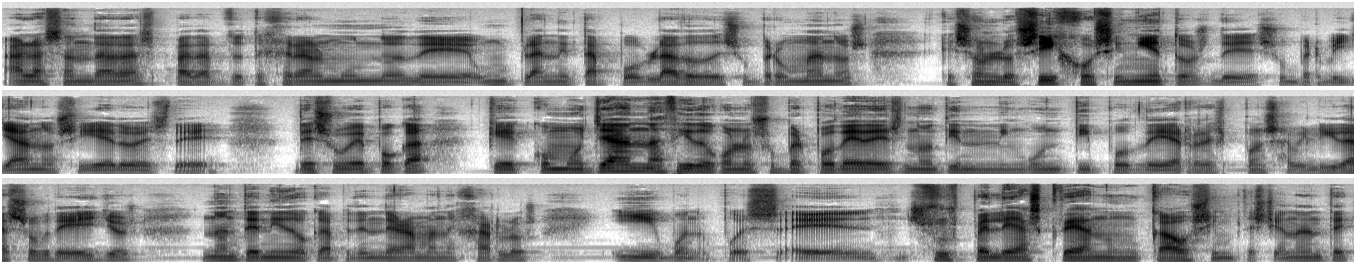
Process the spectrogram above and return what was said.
a las andadas para proteger al mundo de un planeta poblado de superhumanos que son los hijos y nietos de supervillanos y héroes de, de su época, que como ya han nacido con los superpoderes no tienen ningún tipo de responsabilidad sobre ellos, no han tenido que aprender a manejarlos y bueno, pues eh, sus peleas crean un caos impresionante.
